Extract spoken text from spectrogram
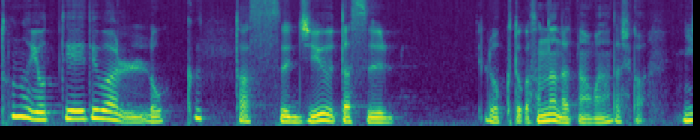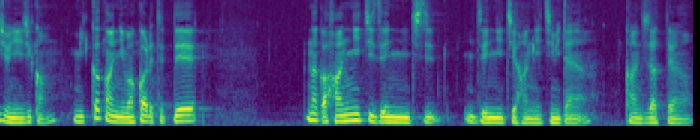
との予定では6たす10たす6とかそんなんだったのかな？確か。22時間。3日間に分かれててなんか半日全日全日半日みたいな感じだったような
